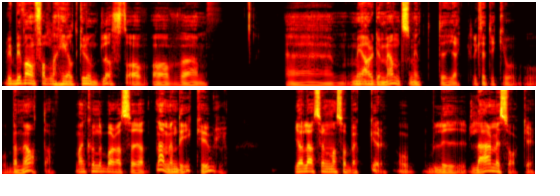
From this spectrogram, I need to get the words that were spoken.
Vi blev anfallna helt grundlöst av, av eh, med argument som inte gick, riktigt gick att, att bemöta. Man kunde bara säga att Nej, men det är kul. Jag läser en massa böcker och blir, lär mig saker.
